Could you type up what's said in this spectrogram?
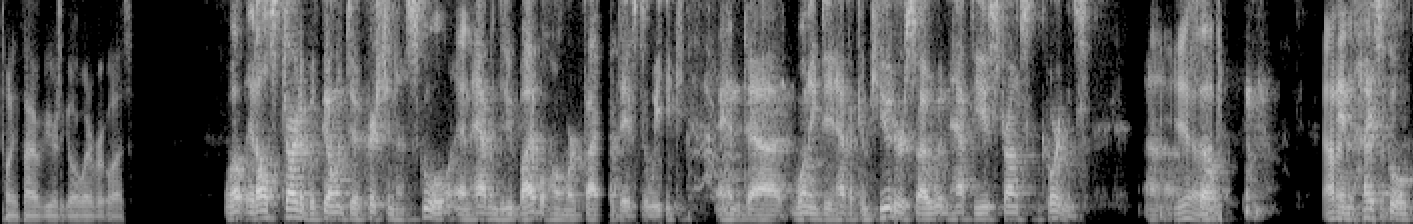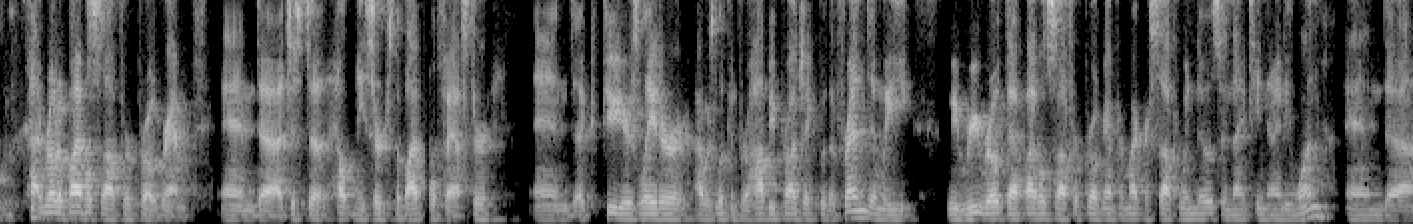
25 years ago, or whatever it was. Well, it all started with going to a Christian school and having to do Bible homework five days a week, and uh, wanting to have a computer so I wouldn't have to use Strong's Concordance. Uh, yeah, so in high school, I wrote a Bible software program, and uh, just to help me search the Bible faster. And a few years later, I was looking for a hobby project with a friend, and we we rewrote that Bible software program for Microsoft Windows in 1991, and uh,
